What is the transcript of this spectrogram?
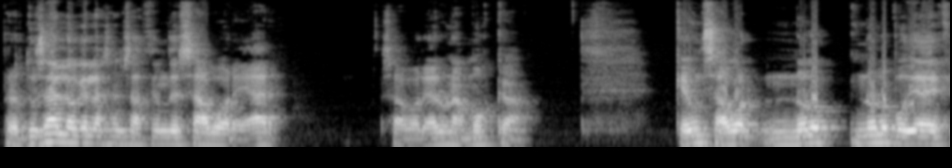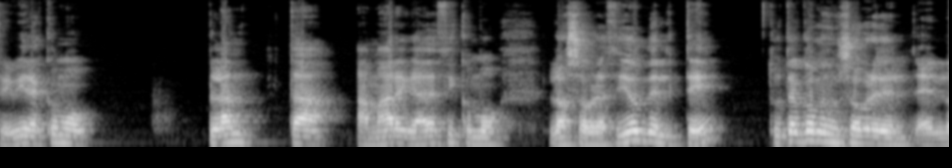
pero tú sabes lo que es la sensación de saborear. Saborear una mosca. Que es un sabor, no lo, no lo podía describir. Es como planta amarga, es decir, como los sobrecillos del té. Tú te comes un sobre del, el,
